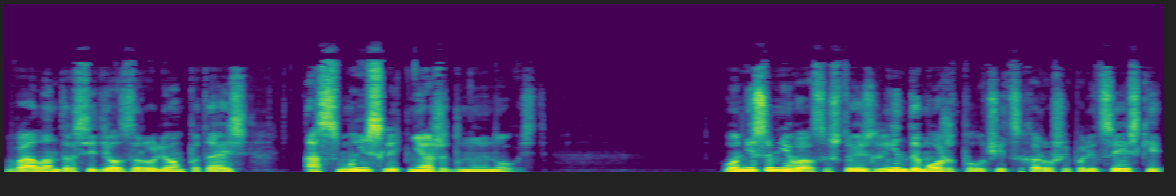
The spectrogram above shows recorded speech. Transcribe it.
Валандер сидел за рулем, пытаясь осмыслить неожиданную новость. Он не сомневался, что из Линды может получиться хороший полицейский,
